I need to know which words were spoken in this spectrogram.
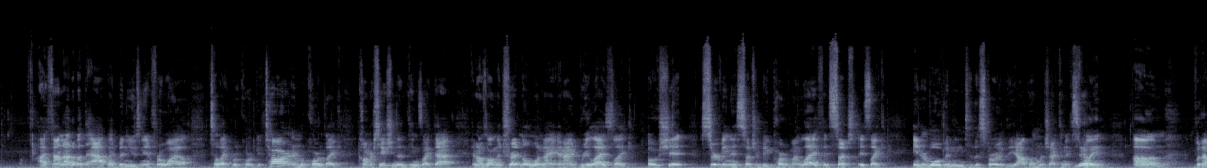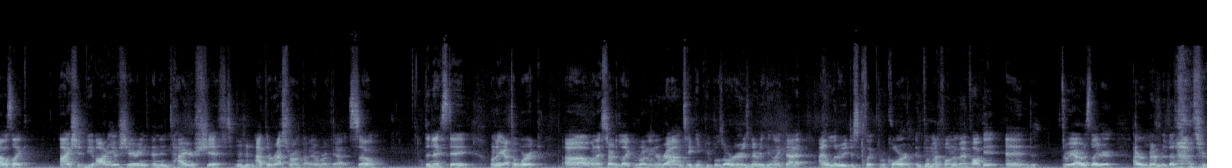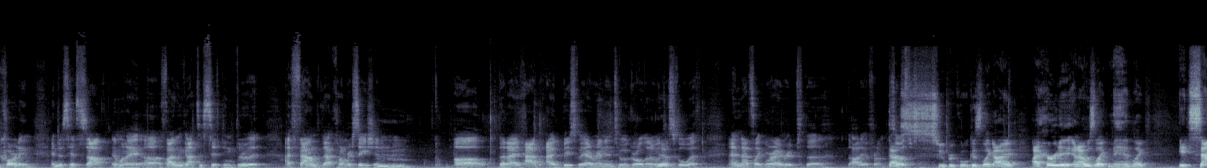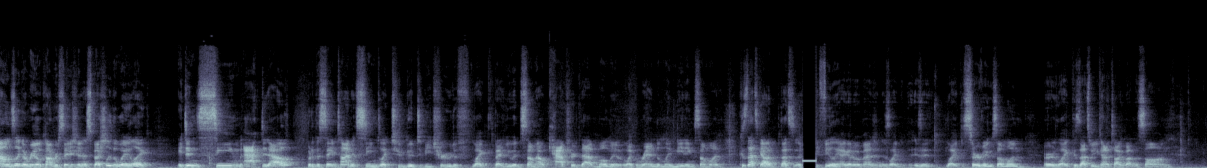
I found out about the app. I'd been using it for a while to like record guitar and record like conversations and things like that. And I was on the treadmill one night and I realized like, oh shit, serving is such a big part of my life. It's such it's like interwoven into the story of the album, which I can explain. Um, but I was like, I should be audio sharing an entire shift at the restaurant that I work at. So the next day when I got to work, uh, when I started like running around, taking people's orders and everything like that, I literally just clicked record and put my phone in my pocket. And three hours later, I remembered that I was recording and just hit stop. And when I uh, finally got to sifting through it, I found that conversation uh, that I had had. I basically I ran into a girl that I went Yeah. to school with, and that's like where I ripped the, the audio from. That's so super cool because like I I heard it and I was like, man, like it sounds like a real conversation, especially the way like it didn't seem acted out, but at the same time, it seemed like too good to be true to like that you had somehow captured that moment, like randomly meeting someone, because that's got that's a feeling I got to imagine is like, is it like serving someone or like because that's what you kind of talk about in the song.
